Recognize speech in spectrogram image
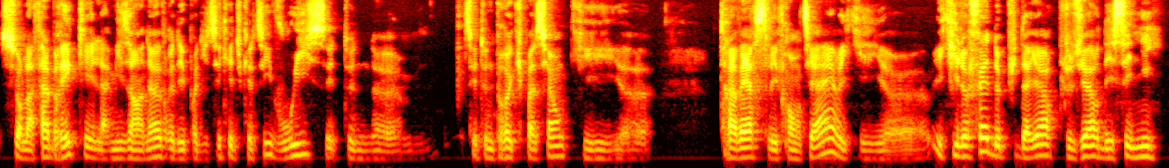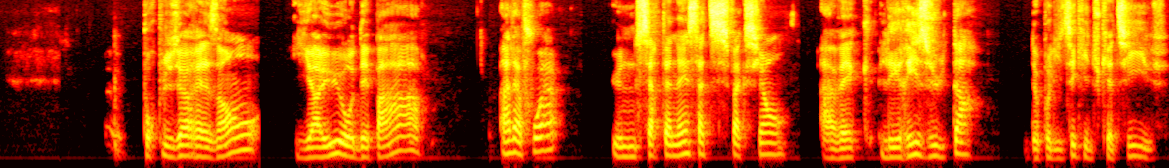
sur la fabrique et la mise en œuvre des politiques éducatives, oui, c'est une, euh, une préoccupation qui euh, traverse les frontières et qui, euh, et qui le fait depuis d'ailleurs plusieurs décennies. Pour plusieurs raisons, il y a eu au départ à la fois une certaine insatisfaction avec les résultats de politiques éducatives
